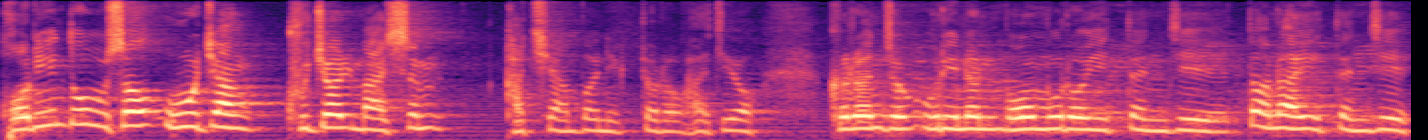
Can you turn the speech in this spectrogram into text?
고린도후서 5장 9절 말씀 같이 한번 읽도록 하지요. 그런즉 우리는 몸으로 있든지 떠나 있든지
